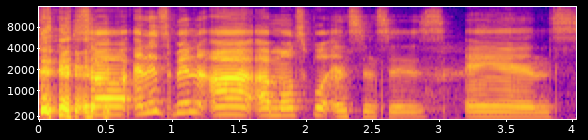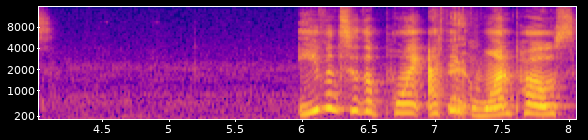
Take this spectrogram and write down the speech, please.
So, and it's been uh, uh, multiple instances, and even to the point, I think one post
